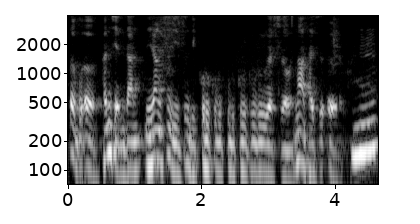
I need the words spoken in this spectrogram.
饿不饿？很简单，你让自己身体咕噜咕噜咕噜咕噜咕噜的时候，那才是饿的嘛。嗯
